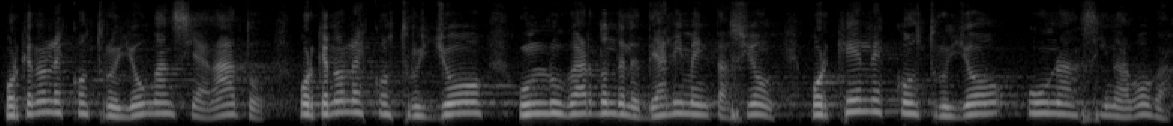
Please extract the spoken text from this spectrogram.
¿Por qué no les construyó un ancianato? ¿Por qué no les construyó un lugar donde les dé alimentación? ¿Por qué les construyó una sinagoga?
